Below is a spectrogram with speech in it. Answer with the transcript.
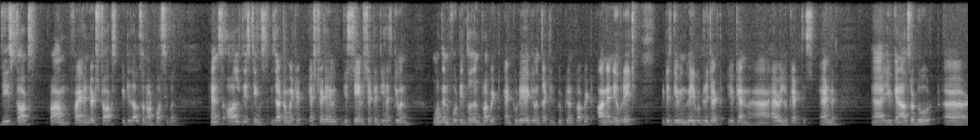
these stocks from 500 stocks it is also not possible hence all these things is automated. Yesterday the same strategy has given more than 14000 profit and today i given 1351 profit. On an average it is giving very good result. You can uh, have a look at this. And uh, you can also do uh,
